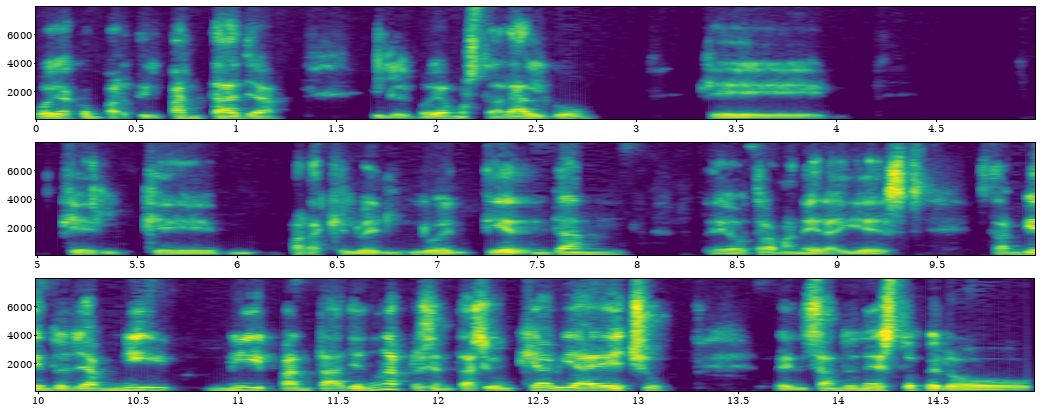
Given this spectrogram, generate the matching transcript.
voy a compartir pantalla y les voy a mostrar algo que, que, para que lo, lo entiendan de otra manera y es están viendo ya mi, pantalla en una presentación que había hecho pensando en esto, pero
